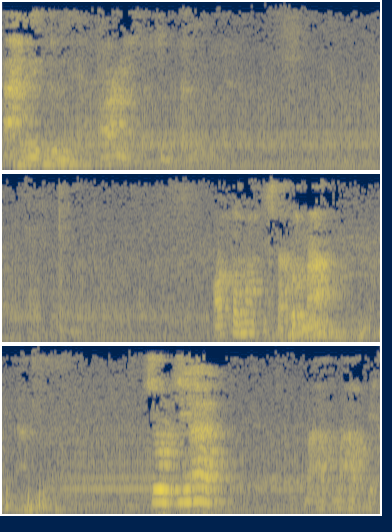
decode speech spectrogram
ahli dunia, orang yang cinta dunia. Otomatis takut mah Suruh. Maaf, maaf ya.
